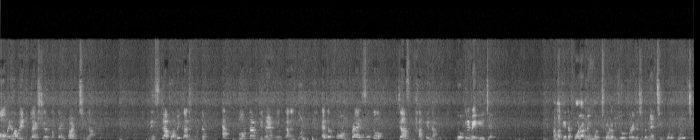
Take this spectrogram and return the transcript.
কবে হবে এটুকু অ্যাসিওর করতে আমি পারছি না। রিস্টক হবে, কারণ দুলটা এতটা ডিম্যান্ডিং কানের দুল এত কম প্রাইসে তো জাস্ট থাকে না ঢোকে বেরিয়ে যায়। আমাকে এটা পরানোই হচ্ছিল আমি জোর করে এটার সাথে ম্যাচিং করে পরেছি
